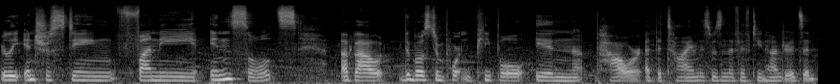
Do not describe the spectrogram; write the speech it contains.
really interesting, funny insults about the most important people in power at the time. This was in the 1500s. And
